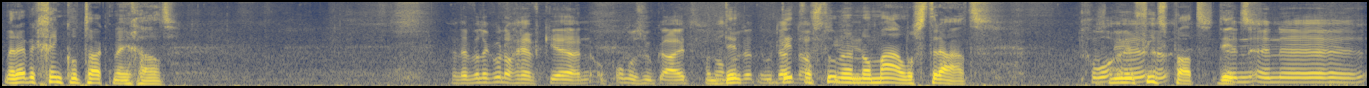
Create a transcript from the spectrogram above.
daar heb ik geen contact mee gehad. En daar wil ik ook nog even keer op onderzoek uit. Want dit, hoe dat, hoe dat dit nou was toen een is. normale straat. Gewoon, nu een eh, fietspad, dit. Een, een, eh,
